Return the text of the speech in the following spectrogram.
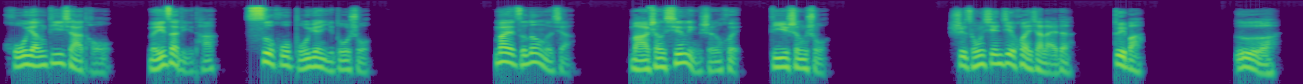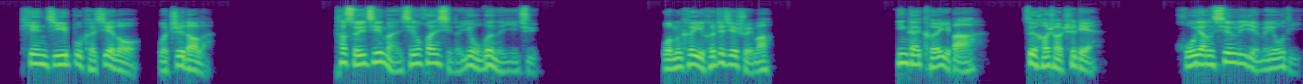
胡杨低下头。没再理他，似乎不愿意多说。麦子愣了下，马上心领神会，低声说：“是从仙界换下来的，对吧？”“呃，天机不可泄露，我知道了。”他随即满心欢喜的又问了一句：“我们可以喝这些水吗？”“应该可以吧，最好少吃点。”胡杨心里也没有底，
